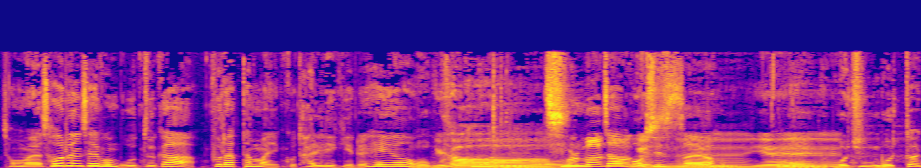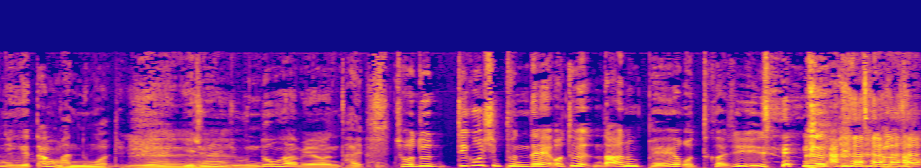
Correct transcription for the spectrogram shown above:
정말 33분 모두가 브라탄만 입고 달리기를 해요. 어, 이야, 진짜 멋있어요. 예. 네. 멋진 멋다는 게 딱 맞는 것 같아요. 예. 예전에 이제 운동하면 다 저도 뛰고 싶은데 어떻게 나는 배 어떡하지 생각이 들어서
